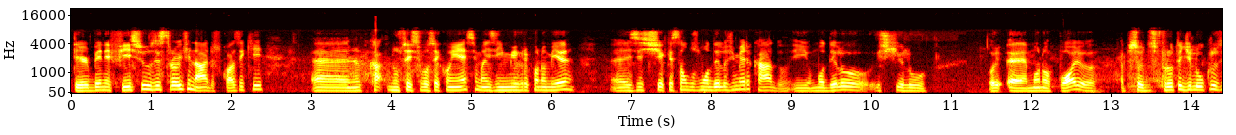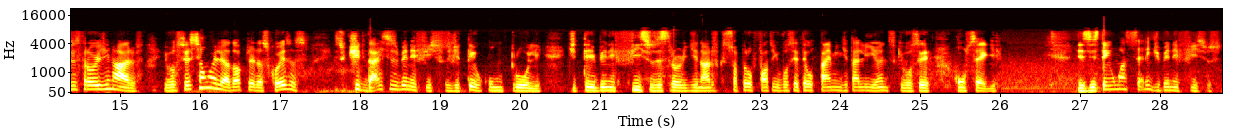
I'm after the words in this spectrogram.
ter benefícios extraordinários, quase que, é, não sei se você conhece, mas em microeconomia é, existe a questão dos modelos de mercado. E o modelo estilo é, monopólio, a pessoa desfruta de lucros extraordinários. E você ser um early adopter das coisas, isso te dá esses benefícios de ter o controle, de ter benefícios extraordinários que só pelo fato de você ter o timing de estar ali antes que você consegue. Existem uma série de benefícios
